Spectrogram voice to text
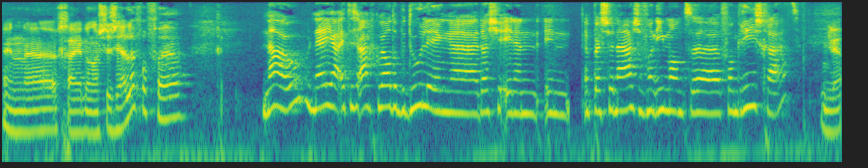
En eh, ga je dan als jezelf of... Nou, nee, ja, het is eigenlijk wel de bedoeling dat je in een, in een personage van iemand van Grease gaat. ja,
